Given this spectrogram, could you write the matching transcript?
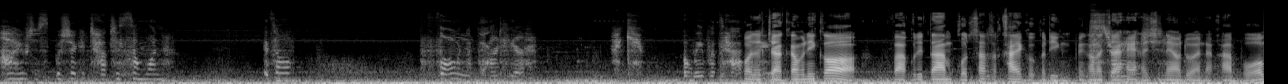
I just wish I could talk to someone. It's all falling apart here. I can't believe what's ก่อนจะ happening. จากกันวันนี้ก็ฝากกดติดตามกด subscribe กดกระดิ่ง เป็นกำลังใจให้ไทยชาแนลด้วยนะครับผม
